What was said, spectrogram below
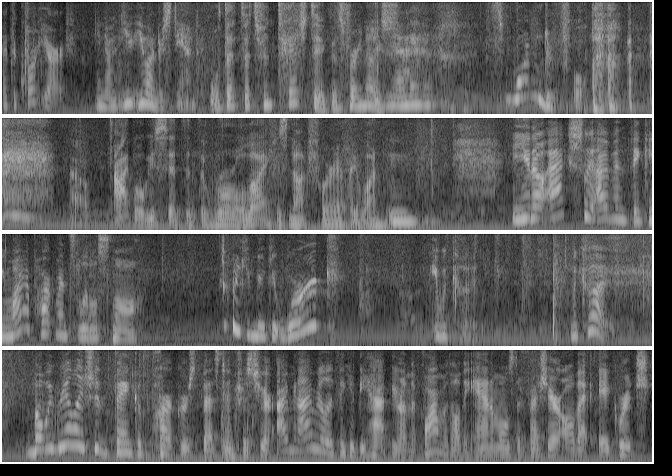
At the courtyard. You know, you, you understand. Well, that, that's fantastic. That's very nice. Yeah. It's wonderful. Oh, I've always said that the rural life is not for everyone. Mm. You know, actually, I've been thinking my apartment's a little small. We can make it work. We could. We could. But we really should think of Parker's best interest here. I mean, I really think he'd be happier on the farm with all the animals, the fresh air, all that acreage.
